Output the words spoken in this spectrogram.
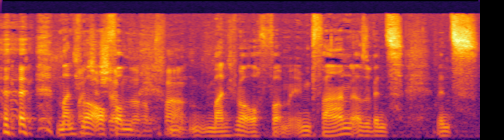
manchmal auch vom, auch im Fahren. manchmal auch vom im Fahren. Also wenn es wenn's,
